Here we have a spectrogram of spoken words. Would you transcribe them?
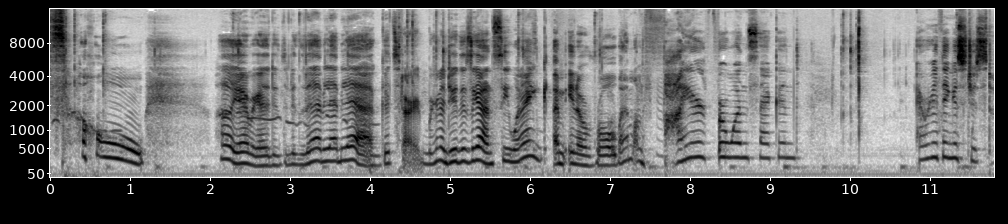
So, oh. oh yeah, we're gonna do blah blah blah. Good start. We're gonna do this again. See, when I am in a roll, when I'm on fire for one second, everything is just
